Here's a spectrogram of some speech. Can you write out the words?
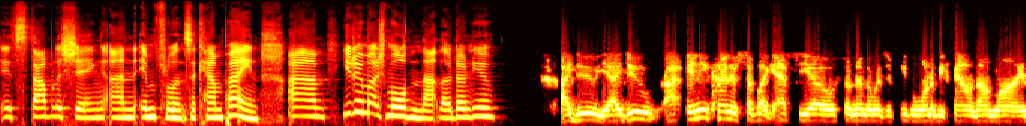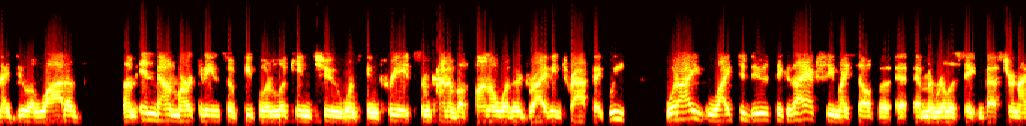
establishing an influencer campaign. Um, you do much more than that, though, don't you? I do, yeah, I do. Uh, any kind of stuff like SEO. So, in other words, if people want to be found online, I do a lot of um, inbound marketing. So if people are looking to once again create some kind of a funnel where they're driving traffic, we what I like to do is because I actually myself uh, am a real estate investor and I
